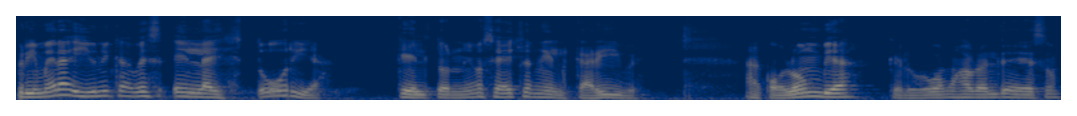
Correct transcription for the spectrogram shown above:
Primera y única vez en la historia que el torneo se ha hecho en el Caribe. A Colombia, que luego vamos a hablar de eso,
